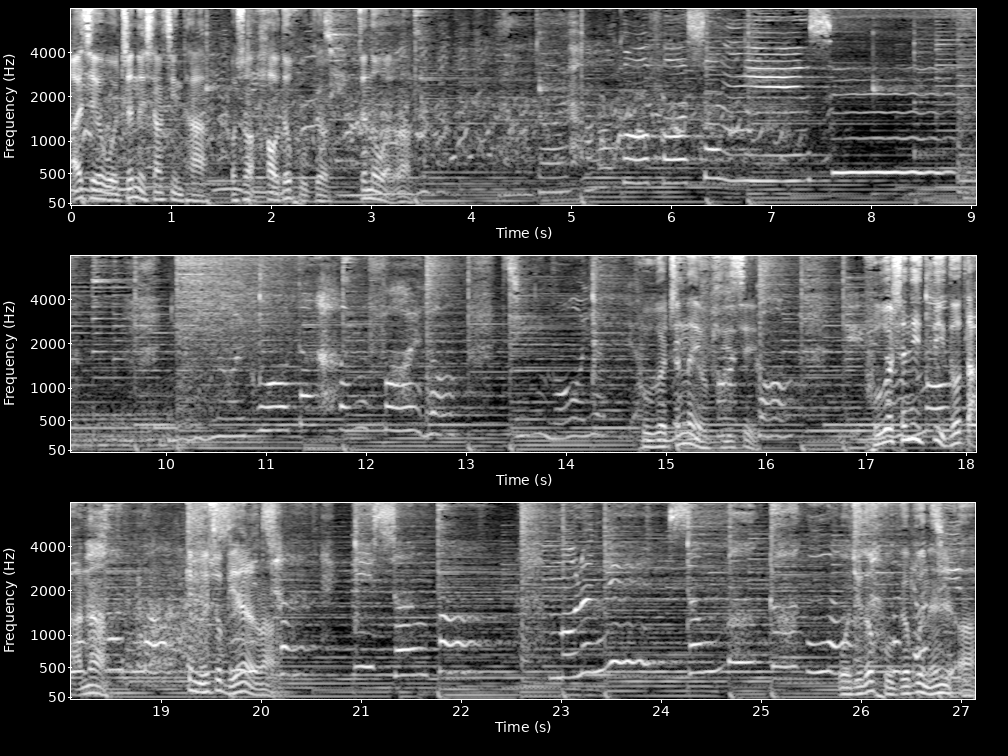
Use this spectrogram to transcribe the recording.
而且我真的相信他，我说好的虎哥，真的稳了。虎哥真的有脾气，虎哥生氣自己都打呢，更别说别人了。我觉得虎哥不能惹，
